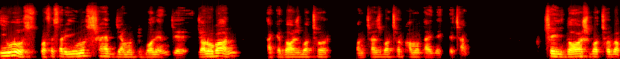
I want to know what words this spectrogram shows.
ইউনুস, প্রফেসর ইউনুস সাহেব যেমনটি বলেন যে, জনগণ তাকে দশ বছর, পঞ্চাশ বছর ক্ষমতায় দেখতে চান। সেই দশ বছর বা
